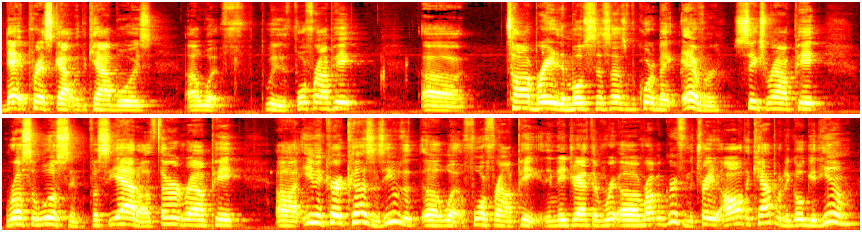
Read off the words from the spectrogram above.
Dak Prescott with the Cowboys. Uh, what was it, fourth round pick? Uh, Tom Brady, the most successful quarterback ever, six round pick. Russell Wilson for Seattle, a third round pick. Uh, even Kirk Cousins, he was a uh, what fourth round pick, and they drafted uh, Robert Griffin. They traded all the capital to go get him,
